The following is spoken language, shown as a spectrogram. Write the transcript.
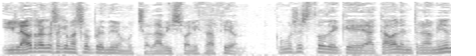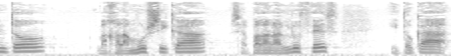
Y la otra cosa que me ha sorprendido mucho, la visualización. ¿Cómo es esto de que acaba el entrenamiento, baja la música, se apagan las luces y toca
